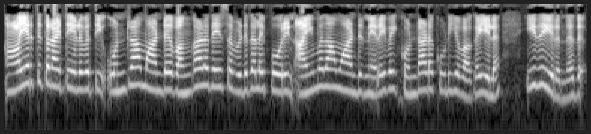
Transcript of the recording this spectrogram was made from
ஆயிரத்தி தொள்ளாயிரத்தி எழுபத்தி ஒன்றாம் ஆண்டு வங்காளதேச விடுதலை போரின் ஐம்பதாம் ஆண்டு நிறைவை கொண்டாடக்கூடிய வகையில் இது இருந்தது.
